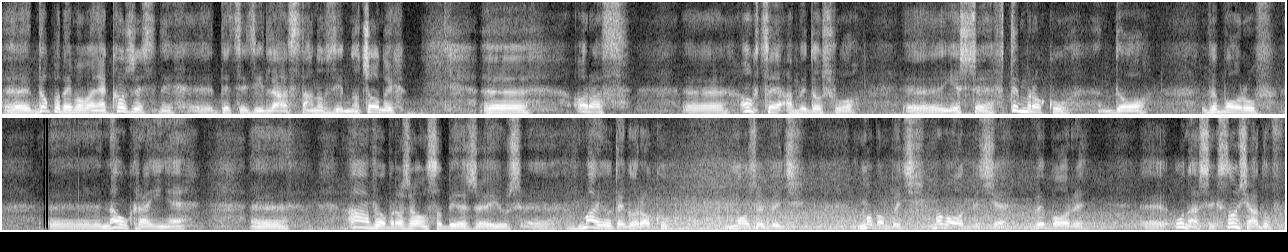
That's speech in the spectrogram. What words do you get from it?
e, do podejmowania korzystnych e, decyzji dla Stanów Zjednoczonych oraz on chce, aby doszło jeszcze w tym roku do wyborów na Ukrainie. A wyobrażał on sobie, że już w maju tego roku może być, mogą być, mogą odbyć się wybory u naszych sąsiadów.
